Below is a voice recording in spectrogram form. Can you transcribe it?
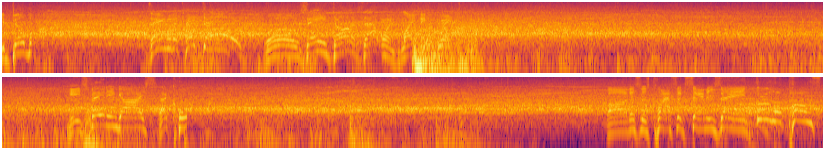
You build... Zayn with a takedown. Whoa, Zayn dodged that one. Lightning quick. He's fading, guys. That cool. Ah, this is classic Sami Zayn. Through the post.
